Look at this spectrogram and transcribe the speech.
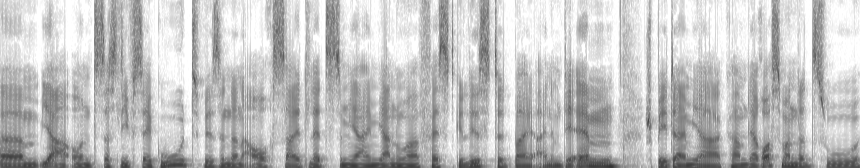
ähm, ja, und das lief sehr gut. Wir sind dann auch seit letztem Jahr im Januar fest gelistet bei einem DM. Später im Jahr kam der Rossmann dazu.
